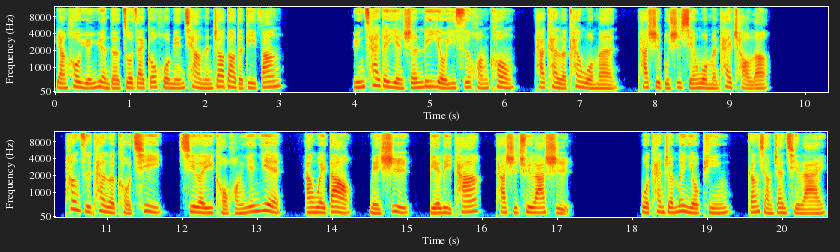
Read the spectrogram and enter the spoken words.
然后远远地坐在篝火勉强能照到的地方。云彩的眼神里有一丝惶恐，他看了看我们，他是不是嫌我们太吵了？胖子叹了口气，吸了一口黄烟叶，安慰道：“没事，别理他，他是去拉屎。”我看着闷油瓶，刚想站起来，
